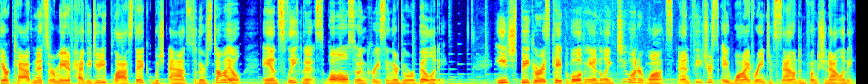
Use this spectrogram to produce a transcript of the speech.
Their cabinets are made of heavy-duty plastic, which adds to their style and sleekness while also increasing their durability. Each speaker is capable of handling 200 watts and features a wide range of sound and functionality.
